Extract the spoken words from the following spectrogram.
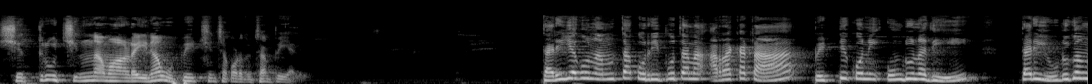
శత్రువు చిన్నవాడైనా ఉపేక్షించకూడదు చంపేయాలి. తరియగునంతకు రిపుతన అరకట పెట్టుకొని ఉండునది తరి ఉడుగం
